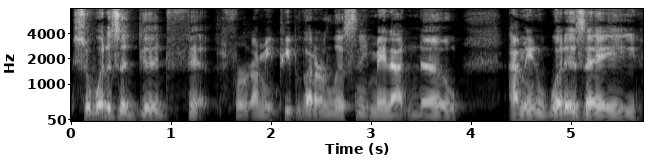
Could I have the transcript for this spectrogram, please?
So what is a good FIP for? I mean, people that are listening may not know. I mean, what is a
